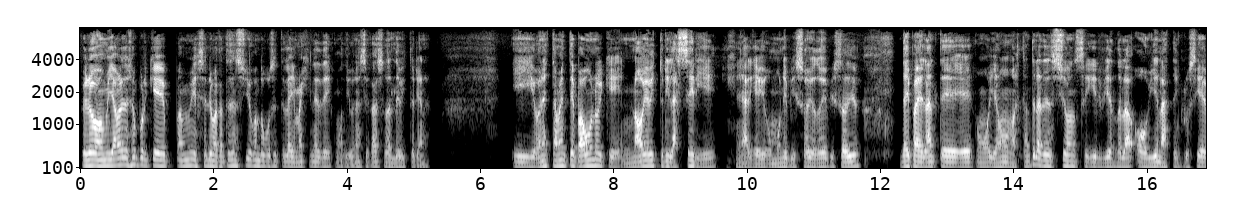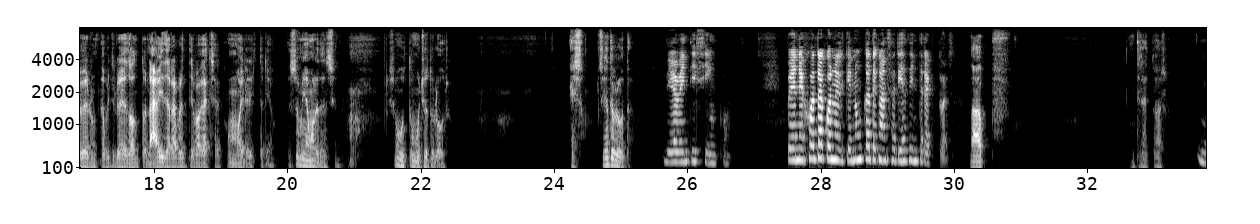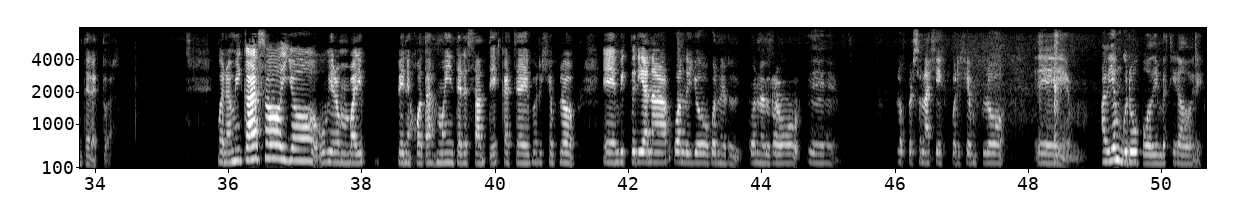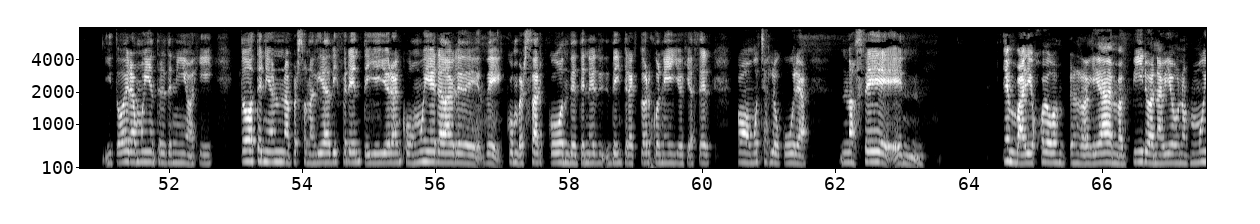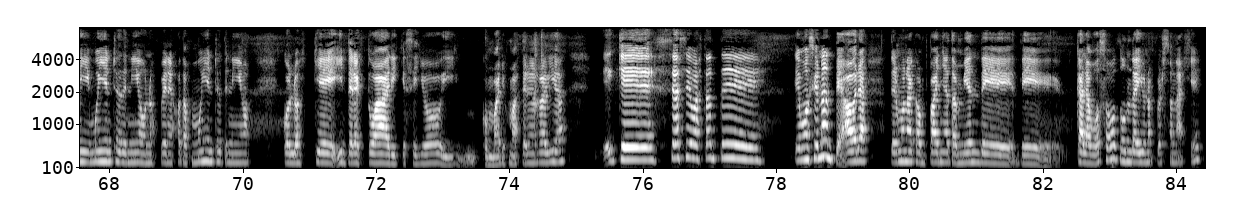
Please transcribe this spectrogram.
Pero me llama la atención porque para mí me salió bastante sencillo cuando pusiste las imágenes de, como digo, en ese caso, del de Victoriana. Y honestamente, para uno que no había visto ni la serie, en general, que había como un episodio, dos episodios, de ahí para adelante, eh, como llamó bastante la atención seguir viéndola, o bien hasta inclusive ver un capítulo de Don Tonavi de repente para cachar cómo era la historia. Eso me llamó la atención. Eso me gustó mucho tu logro. Eso. Siguiente pregunta. Día 25. PNJ con el que nunca te cansarías de interactuar. Ah, pf. Interactuar. interactuar. Bueno, en mi caso, yo hubieron varios PNJs muy interesantes, ¿cachai? Por ejemplo, en Victoriana, jugando yo con el, con el robo, eh, los personajes, por ejemplo, eh, había un grupo de investigadores y todos eran muy entretenidos y todos tenían una personalidad diferente y ellos eran como muy agradables de, de conversar con, de tener, de interactuar con ellos y hacer como muchas locuras. No sé, en, en varios juegos, en realidad en Vampiro han habido unos muy, muy entretenidos, unos PNJ muy entretenidos con los que interactuar y qué sé yo, y con varios máster en realidad, eh, que se hace bastante emocionante. Ahora tenemos una campaña también de, de Calabozo, donde hay unos personajes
